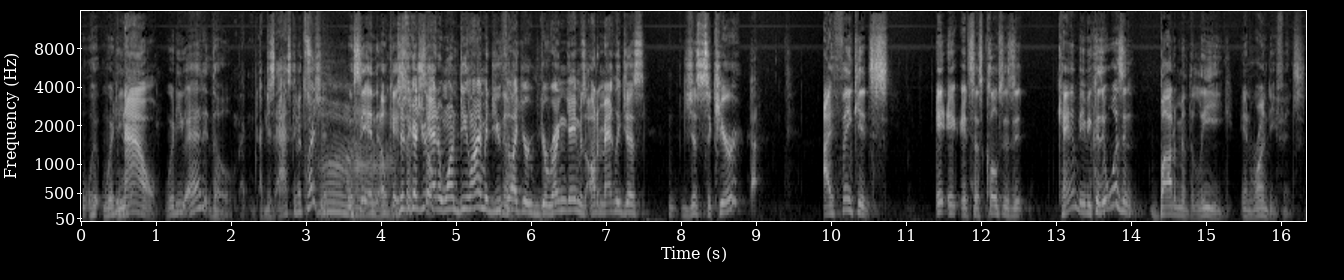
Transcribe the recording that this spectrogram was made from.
Where, where do you Now. Where do you add it though? I'm just asking a question. Well, see, and okay, Just so- because you so- added one D lineman, do you No. feel like your your run game is automatically just just secure? I think it's it, it, it's as close as it can be because it wasn't bottom of the league in run defense,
